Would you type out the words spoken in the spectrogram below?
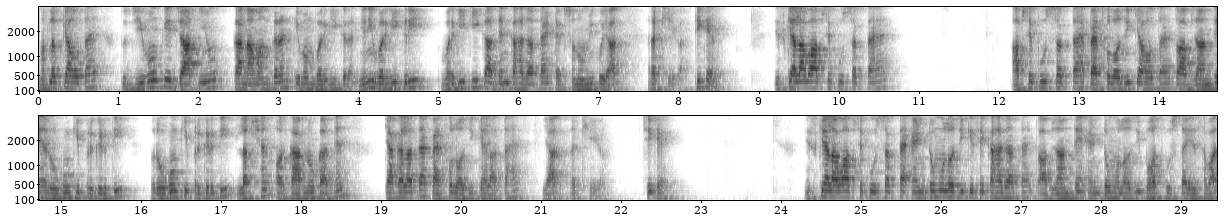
मतलब क्या होता है? तो जीवों के जातियों का नामांकन एवं वर्गीकरण, यानी वर्गीकरी, वर्गीकी का अध्ययन कहा जाता है। टेक्सोनोमी को याद रखिएगा। ठीक है? इसके अलावा आपसे पूछ सकता है, आपसे पूछ सकता है पैथोलॉजी क्या होता है? तो आप जानते हैं रोगों की प्रकृति, रोगों की प्रकृति, लक्षण और कारणों का अध्ययन क्या कहलाता है? पैथोलॉजी कहलाता है। याद रखिएगा। ठीक है? इसके अलावा आपसे पूछ सकता है, एंटोमोलॉजी किसे कहा जाता है? तो आप जानते हैं, एंटोमोलॉजी बहुत पूछता है ये सवाल।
